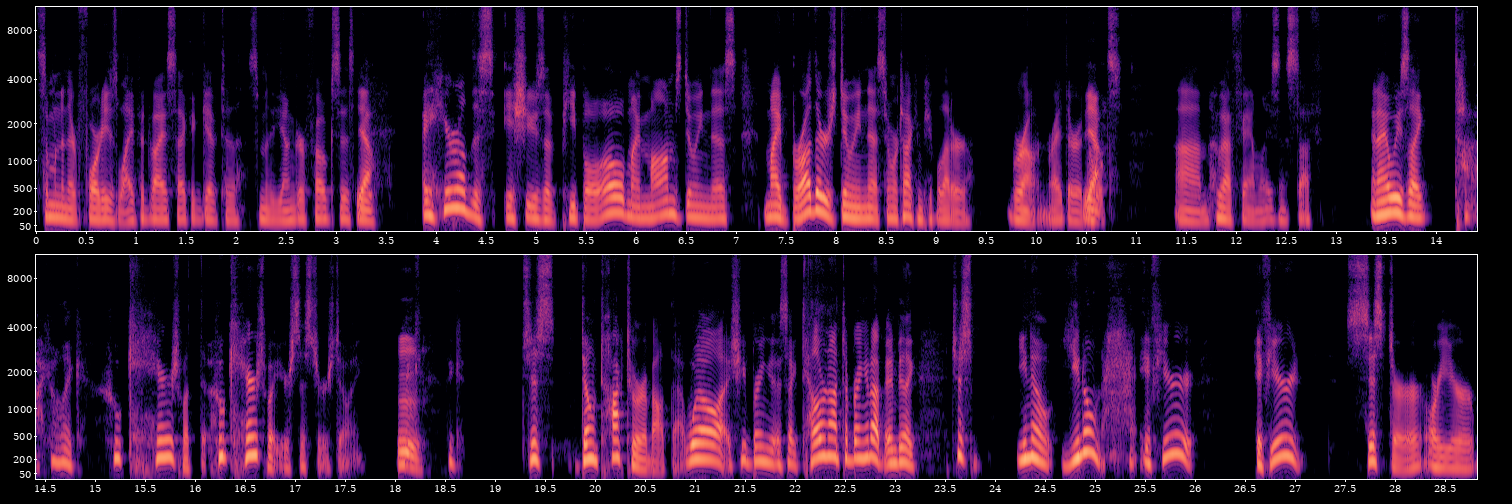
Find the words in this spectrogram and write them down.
someone in their 40s life advice i could give to some of the younger folks is Yeah. i hear all this issues of people oh my mom's doing this my brother's doing this and we're talking people that are grown right they're Yeah. adults um, who have families and stuff and i always like i go like who cares what the, who cares what your sister's doing Like, just don't talk to her about that. Well, she brings it's like tell her not to bring it up and be like, just you know, you don't ha- if your if your sister or your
